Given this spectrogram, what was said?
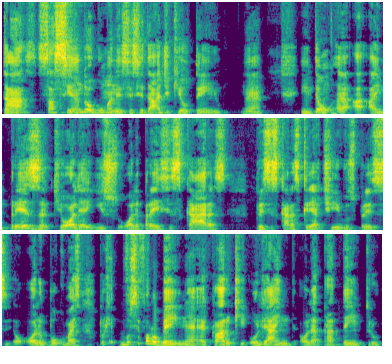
tá saciando alguma necessidade que eu tenho, né? Então a, a empresa que olha isso, olha para esses caras, para esses caras criativos, para esse, olha um pouco mais, porque você falou bem, né? É claro que olhar olhar para dentro,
